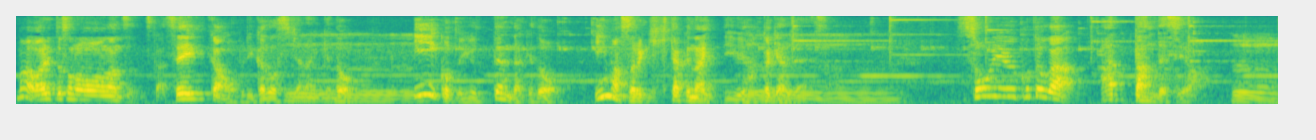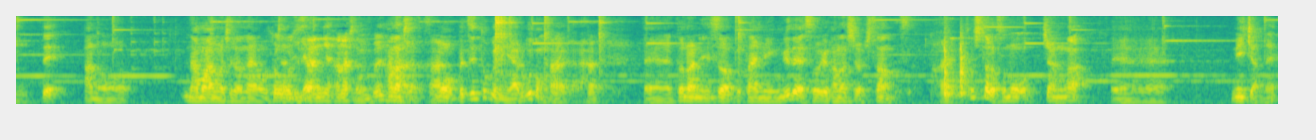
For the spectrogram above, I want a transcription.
まあ割とそのなんつうんですか正義感を振りかざすじゃないけど、うん。いいこと言ってんだけど今それ聞きたくないっていう時あるじゃないですか、そういうことがあったんですよ。うん。であの名前も知らないおじさんに話したんですね。話したんです、はい。もう別に特にやることもないから、はえー隣に座ったタイミングでそういう話をしたんですよ。はい。そしたらそのおっちゃんが、えー兄ちゃんね。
